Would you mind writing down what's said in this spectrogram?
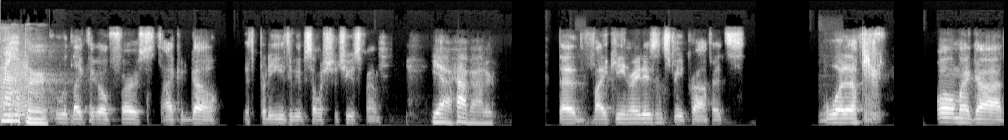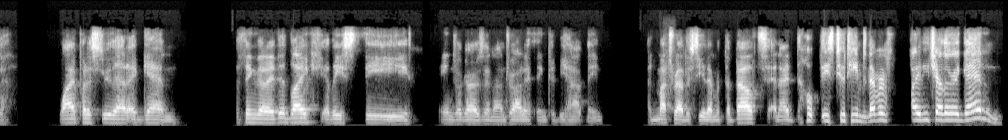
crapper. Who would like to go first? I could go. It's pretty easy. We have so much to choose from. Yeah, have at her. The Viking Raiders and Street Profits. What a. Oh my God. Why put us through that again? The thing that I did like, at least the Angel Garza and Andrade thing could be happening. I'd much rather see them with the belts, and I hope these two teams never fight each other again.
